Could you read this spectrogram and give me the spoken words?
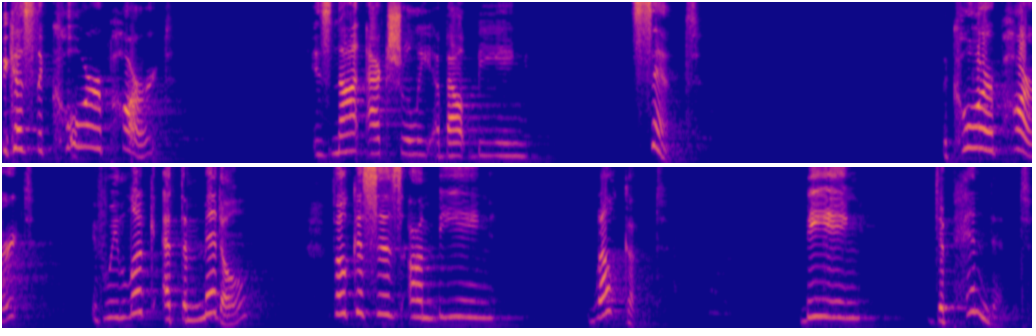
Because the core part is not actually about being sent. The core part, if we look at the middle, focuses on being welcomed, being dependent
